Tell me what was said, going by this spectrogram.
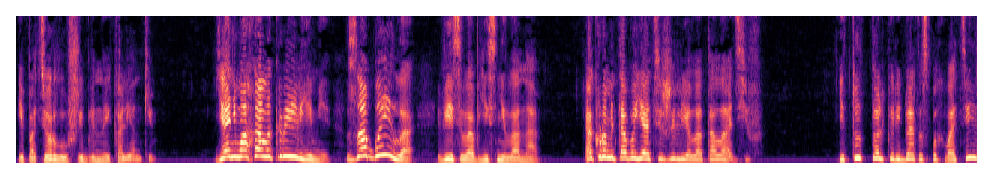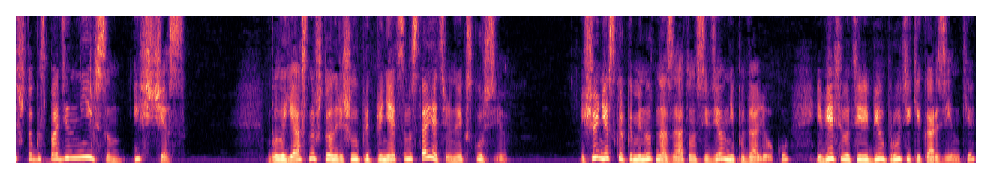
и потерла ушибленные коленки. — Я не махала крыльями! Забыла! — весело объяснила она. — А кроме того, я тяжелела от оладьев. И тут только ребята спохватились, что господин Нильсон исчез. Было ясно, что он решил предпринять самостоятельную экскурсию. Еще несколько минут назад он сидел неподалеку и весело теребил прутики корзинки,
